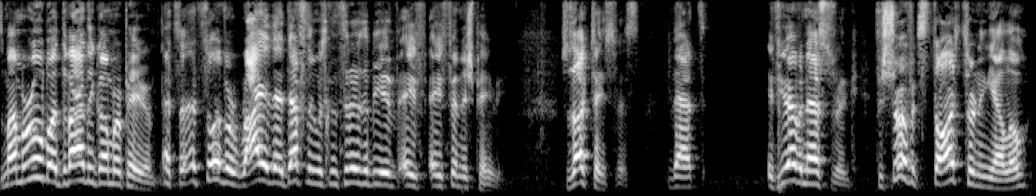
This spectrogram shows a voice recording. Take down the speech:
zman maruba dvadi gomer perim. That's, a- that's sort of a raya that definitely was considered to be a, a, a finished peri. So Tosfos, that if you have an esrig, for sure if it starts turning yellow,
